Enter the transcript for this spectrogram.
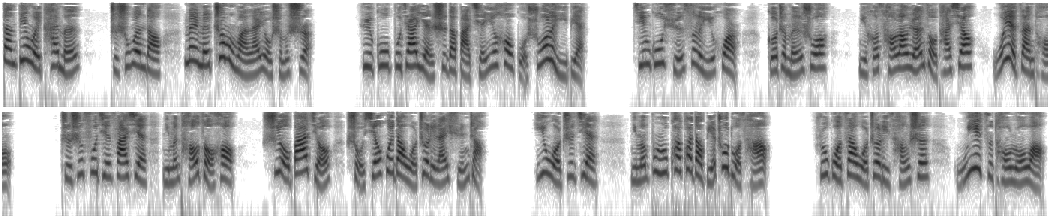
但并未开门。只是问道：“妹妹这么晚来有什么事？”玉姑不加掩饰的把前因后果说了一遍。金姑寻思了一会儿，隔着门说：“你和曹郎远走他乡，我也赞同。只是父亲发现你们逃走后，十有八九首先会到我这里来寻找。依我之见，你们不如快快到别处躲藏。如果在我这里藏身，无意自投罗网。”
